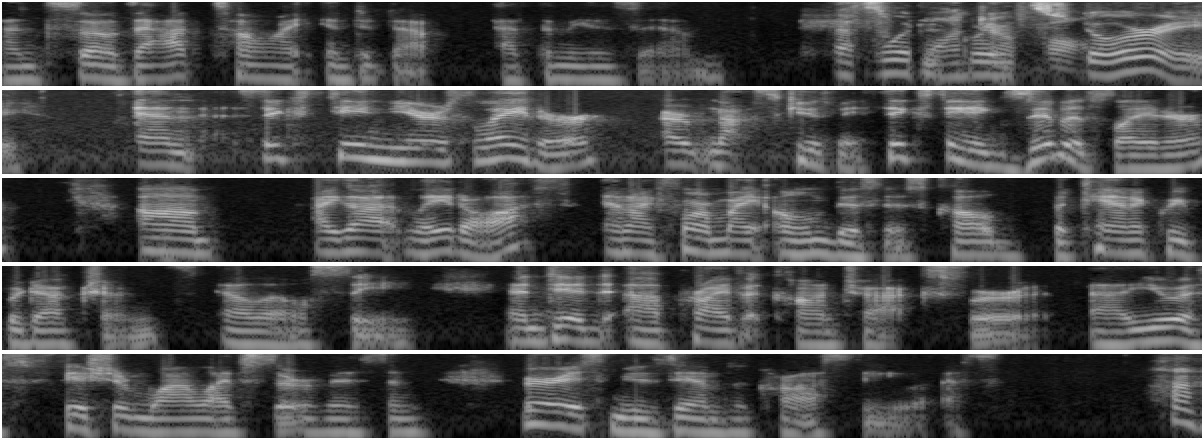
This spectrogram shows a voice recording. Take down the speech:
And so that's how I ended up at the museum. That's what wonderful. a great story. And 16 years later, or not, excuse me, 16 exhibits later, um, I got laid off and I formed my own business called Botanic Reproductions LLC and did uh, private contracts for uh, U.S. Fish and Wildlife Service and various museums across the U.S. Huh.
